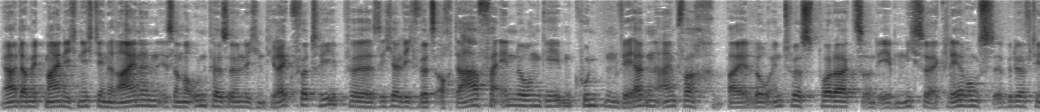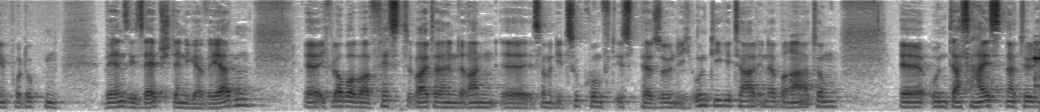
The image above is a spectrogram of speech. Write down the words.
Ja, damit meine ich nicht den reinen, ich sag mal, unpersönlichen Direktvertrieb. Äh, sicherlich wird es auch da Veränderungen geben. Kunden werden einfach bei Low-Interest-Products und eben nicht so erklärungsbedürftigen Produkten, werden sie selbstständiger werden. Ich glaube aber fest weiterhin daran, ich sag mal, die Zukunft ist persönlich und digital in der Beratung. Äh, und das heißt natürlich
